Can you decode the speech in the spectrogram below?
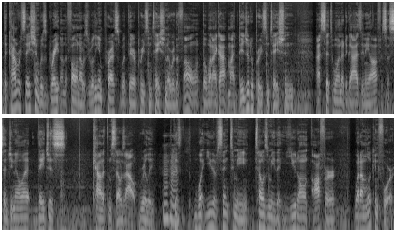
the conversation was great on the phone. I was really impressed with their presentation over the phone. But when I got my digital presentation, I said to one of the guys in the office, I said, you know what? They just counted themselves out, really. Because what you have sent to me tells me that you don't offer what I'm looking for.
